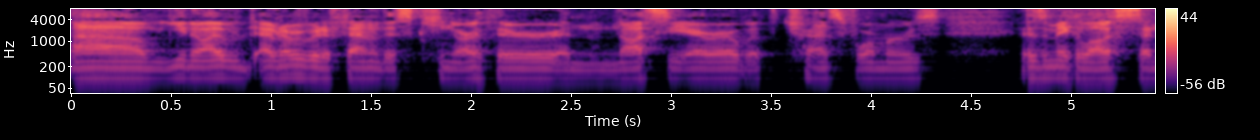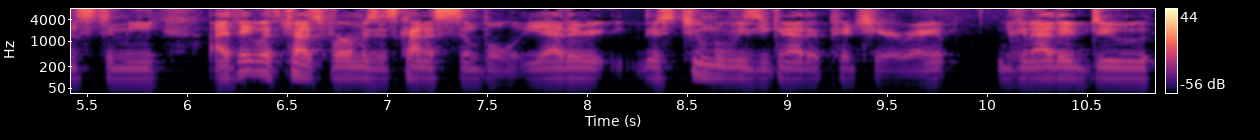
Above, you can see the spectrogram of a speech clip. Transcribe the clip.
Um, you know, I've, I've never been a fan of this King Arthur and the Nazi era with Transformers. Doesn't make a lot of sense to me. I think with Transformers, it's kind of simple. You either there's two movies you can either pitch here, right? You can either do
